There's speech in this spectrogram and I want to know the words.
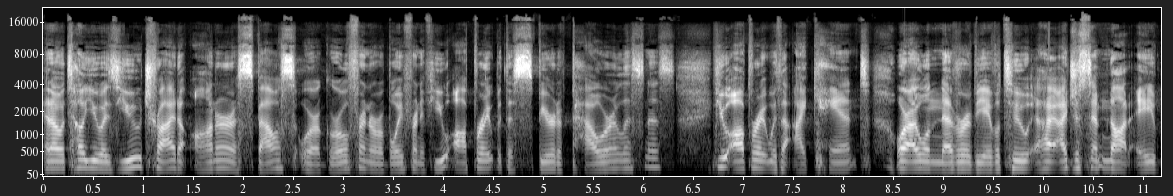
and I will tell you, as you try to honor a spouse or a girlfriend or a boyfriend, if you operate with a spirit of powerlessness, if you operate with a I can't or I will never be able to, I, I just am not able,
